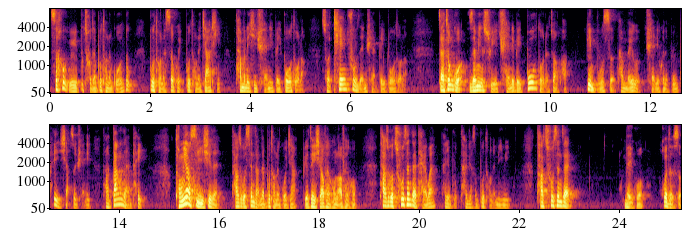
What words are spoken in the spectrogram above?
之后，由于不处在不同的国度、不同的社会、不同的家庭，他们的一些权利被剥夺了。说天赋人权被剥夺了，在中国，人民属于权利被剥夺的状况，并不是他没有权利或者不配享受权利，他当然配。同样是一些人，他如果生长在不同的国家，比如这些小粉红、老粉红，他如果出生在台湾，他就不，他就是不同的命运；他出生在美国，或者是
